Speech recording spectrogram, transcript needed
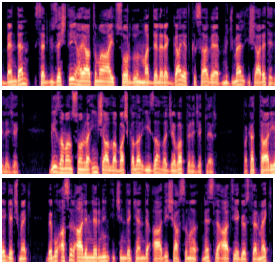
Benden sergüzeştiği hayatıma ait sorduğun maddelere gayet kısa ve mücmel işaret edilecek. Bir zaman sonra inşallah başkalar izahla cevap verecekler. Fakat tarihe geçmek ve bu asır alimlerinin içinde kendi adi şahsımı nesle atiye göstermek,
